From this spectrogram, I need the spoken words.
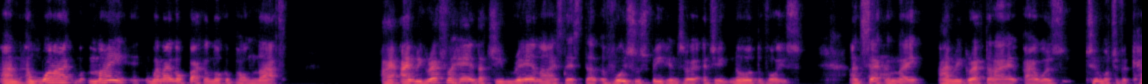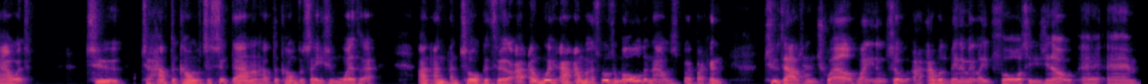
And and when I my when I look back and look upon that, I, I regret for her that she realized this, that a voice was speaking to her and she ignored the voice. And secondly, I regret that I, I was too much of a coward to to have the con to sit down and have the conversation with her and, and, and talk her through. I, I wish I, I'm I suppose I'm older now, this back back in 2012, like you know, so I, I would have been in my late 40s, you know. Uh, um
